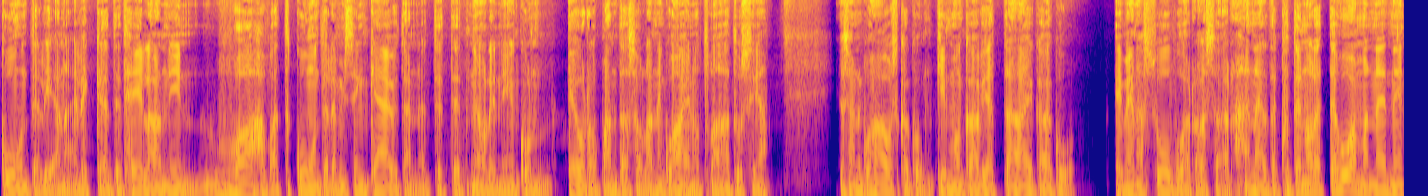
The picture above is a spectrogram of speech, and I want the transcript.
kuuntelijana. Eli että, että heillä on niin vahvat kuuntelemisen käytännöt, että, että ne oli niin kuin Euroopan tasolla niin kuin ainutlaatuisia. Ja se on niin kuin hauska, kun Kimmon kanssa viettää aikaa, kun ei mennä suuvuoroa saada häneltä. Kuten olette huomanneet, niin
